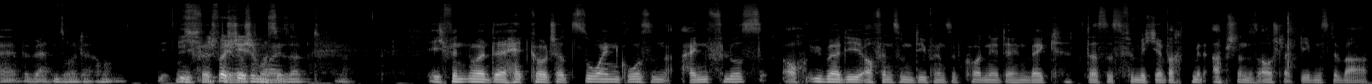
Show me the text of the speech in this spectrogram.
äh, bewerten sollte, aber ich, ich verstehe, ich verstehe schon, was, ihr sagt. Ja. Ich finde nur, der Head Coach hat so einen großen Einfluss auch über die Offensive und Defensive Coordinator hinweg, dass es für mich einfach mit Abstand das Ausschlaggebendste war.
